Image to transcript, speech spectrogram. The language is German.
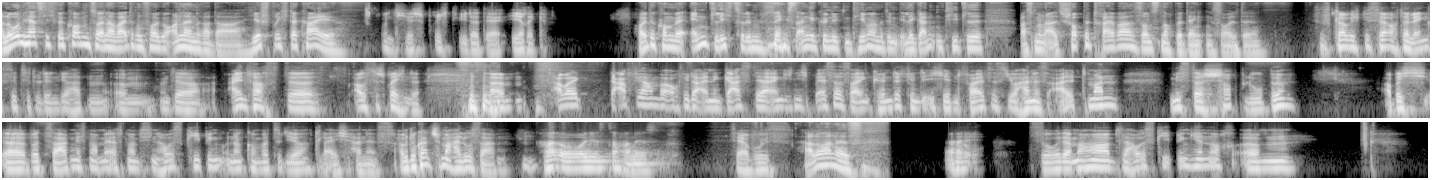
Hallo und herzlich willkommen zu einer weiteren Folge Online Radar. Hier spricht der Kai. Und hier spricht wieder der Erik. Heute kommen wir endlich zu dem längst angekündigten Thema mit dem eleganten Titel, was man als Shopbetreiber sonst noch bedenken sollte. Das ist, glaube ich, bisher auch der längste Titel, den wir hatten ähm, und der einfachste auszusprechende. ähm, aber dafür haben wir auch wieder einen Gast, der eigentlich nicht besser sein könnte, finde ich jedenfalls, ist Johannes Altmann, Mr. Shoplupe. Aber ich äh, würde sagen, jetzt machen wir erstmal ein bisschen Housekeeping und dann kommen wir zu dir gleich, Hannes. Aber du kannst schon mal Hallo sagen. Hm. Hallo, hier ist der Hannes. Servus. Hallo Hannes. Hi. So, dann machen wir ein bisschen Housekeeping hier noch. Ähm,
